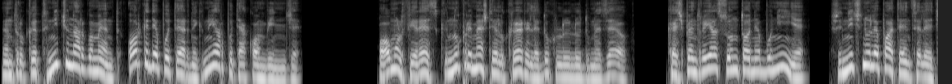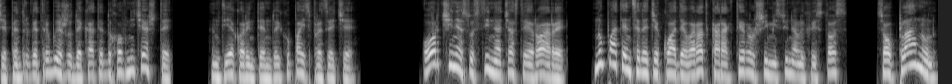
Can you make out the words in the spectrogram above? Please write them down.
întrucât niciun argument, oricât de puternic, nu i-ar putea convinge. Omul firesc nu primește lucrările Duhului lui Dumnezeu, căci pentru el sunt o nebunie și nici nu le poate înțelege pentru că trebuie judecate duhovnicește. 1 Corinteni 2 cu 14. Oricine susține această eroare nu poate înțelege cu adevărat caracterul și misiunea lui Hristos sau planul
